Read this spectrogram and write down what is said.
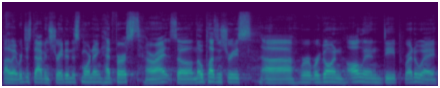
By the way, we're just diving straight in this morning, head first, all right? So, no pleasantries. Uh, we're, we're going all in deep right away.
